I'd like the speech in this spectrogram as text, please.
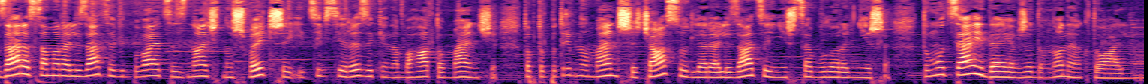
Зараз самореалізація відбувається значно швидше, і ці всі ризики набагато менші. Тобто потрібно менше часу для реалізації, ніж це було раніше. Тому ця ідея вже давно не актуальна.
